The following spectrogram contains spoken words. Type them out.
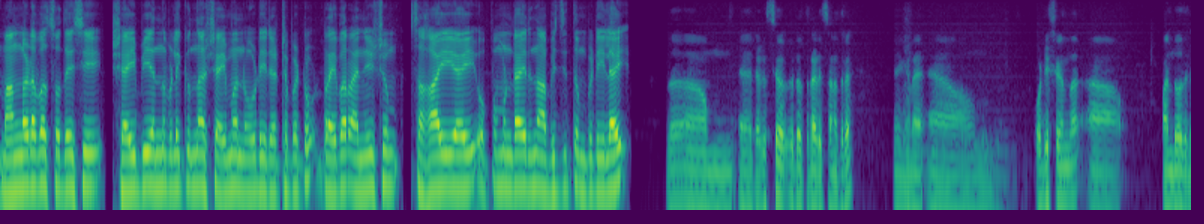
മാങ്ങടവ് സ്വദേശി ഷൈബി എന്ന് വിളിക്കുന്ന ഷൈമൻ ഓടി രക്ഷപ്പെട്ടു. ഡ്രൈവർ അനീഷും സഹായിയായി ഒപ്പമുണ്ടായിരുന്ന അഭിജിത്തും പിടിയിലായി. രഹസ്യ വിവരത്തിന്റെ അടിസ്ഥാനത്തിൽ ഇങ്ങനെ ഒഡീഷയിൽ നിന്ന് വൻതോതിൽ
